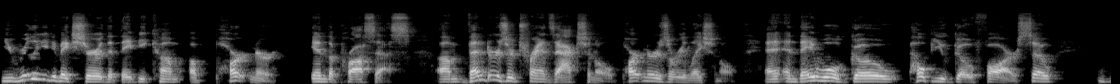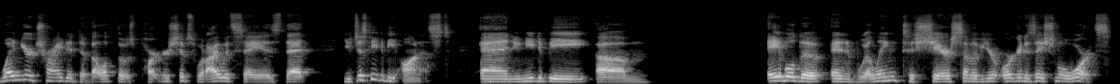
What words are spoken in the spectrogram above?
you really need to make sure that they become a partner in the process. Um, vendors are transactional, partners are relational, and, and they will go help you go far. So when you're trying to develop those partnerships, what I would say is that you just need to be honest and you need to be um, able to and willing to share some of your organizational warts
